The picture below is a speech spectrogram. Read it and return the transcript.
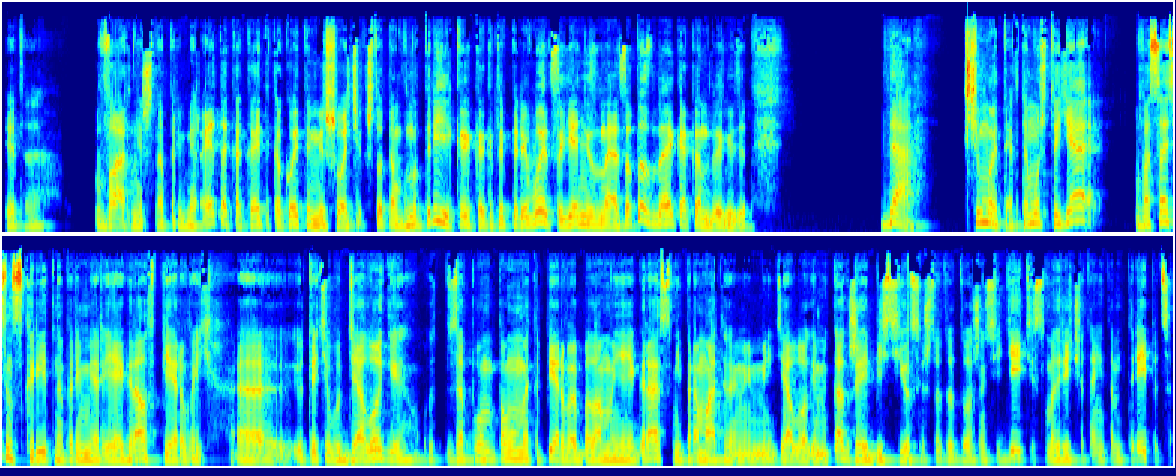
это варниш, например. Это какой-то какой-то мешочек. Что там внутри и как, как это переводится, я не знаю. Зато знаю, как он выглядит. Да, к чему это? К тому, что я в Assassin's Creed, например, я играл в первый. Э, вот эти вот диалоги, по-моему, это первая была моя игра с непроматываемыми диалогами. Как же я бесился, что ты должен сидеть и смотреть, что-то они там трепятся.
